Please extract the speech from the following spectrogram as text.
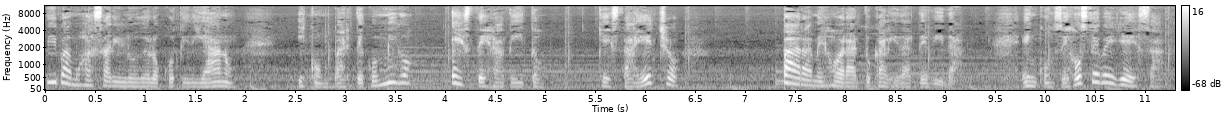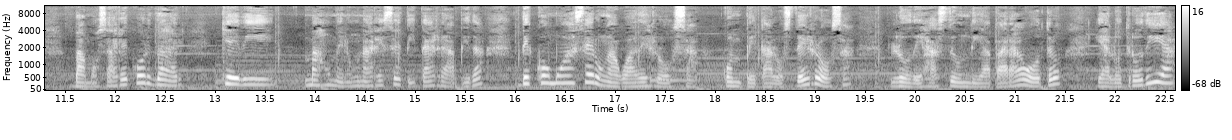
y vamos a salirlo de lo cotidiano y comparte conmigo este ratito que está hecho para mejorar tu calidad de vida. En consejos de belleza vamos a recordar que di más o menos una recetita rápida de cómo hacer un agua de rosa con pétalos de rosa, lo dejas de un día para otro y al otro día,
